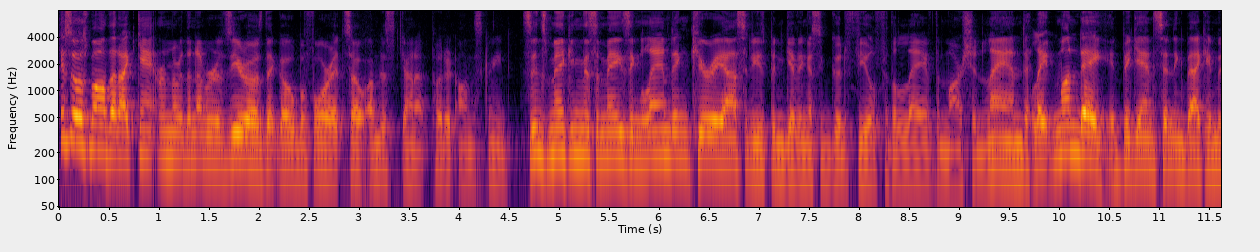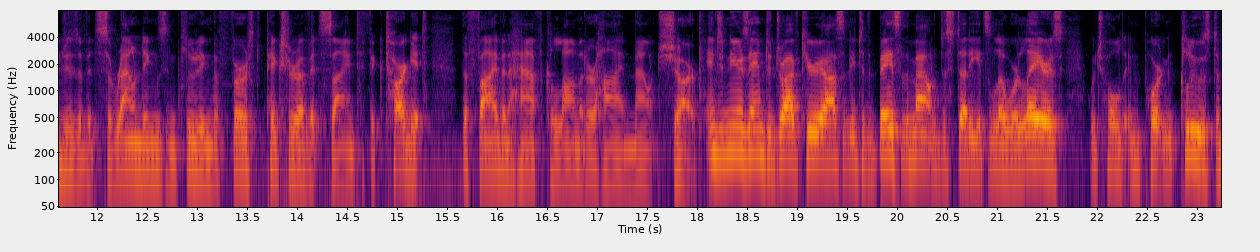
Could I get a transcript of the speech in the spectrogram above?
It's so small that I can't remember the number of zeros that go before it, so I'm just gonna put it on the screen. Since making this amazing landing, Curiosity has been giving us a good feel for the lay of the Martian land. Late Monday, it began sending back images of its surroundings, including the first picture of its scientific target, the five and a half kilometer high Mount Sharp. Engineers aim to drive Curiosity to the base of the mountain to study its lower layers, which hold important clues to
